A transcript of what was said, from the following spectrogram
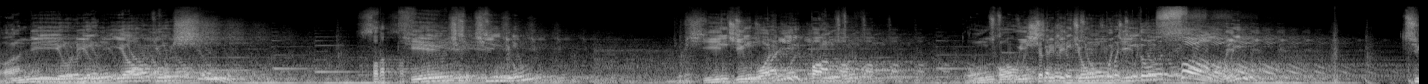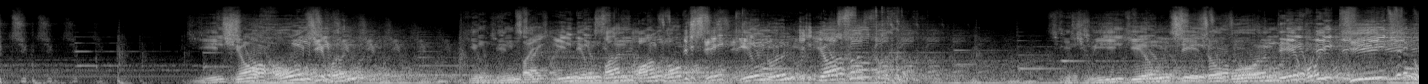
但你又另要求什么？杀天之之牛，就是今愿意帮助。当初为什么要将不记得送回？一枪轰击魂，竟然在阴灵山帮中的是英伦的亚瑟。这就已经是做问题和你提醒了。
